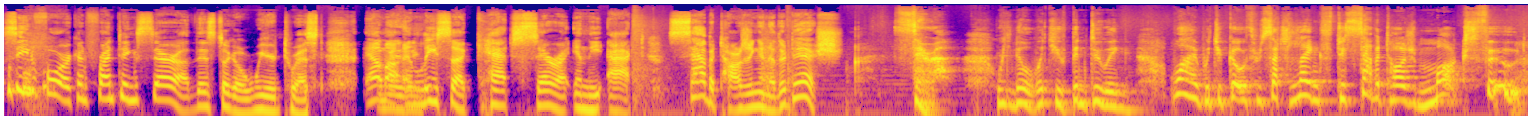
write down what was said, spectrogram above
Scene four, confronting Sarah. This took a weird twist. Emma and Lisa catch Sarah in the act, sabotaging another dish. Sarah, we know what you've been doing. Why would you go through such lengths to sabotage Mark's food?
